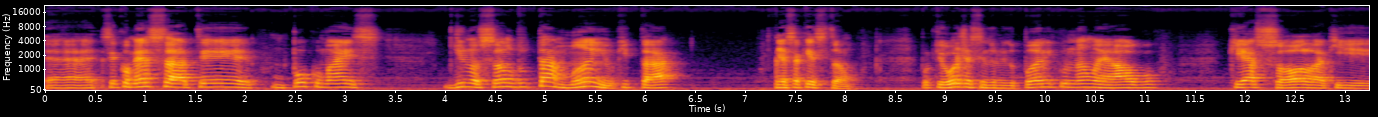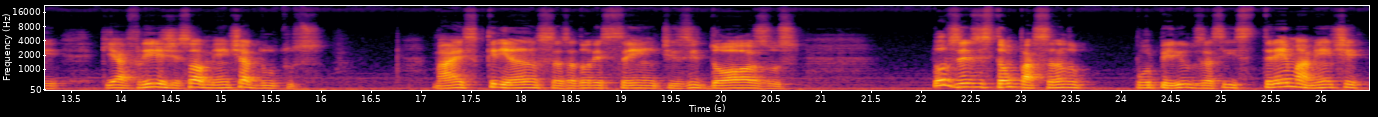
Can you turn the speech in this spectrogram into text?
é, você começa a ter um pouco mais de noção do tamanho que está essa questão. Porque hoje a síndrome do pânico não é algo que assola, que, que aflige somente adultos, mas crianças, adolescentes, idosos, todos eles estão passando por períodos assim extremamente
